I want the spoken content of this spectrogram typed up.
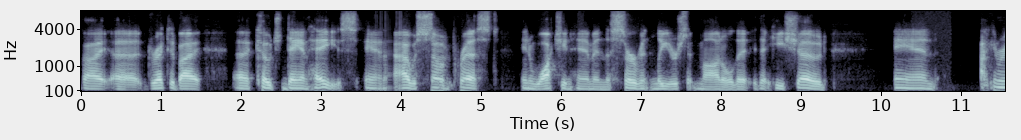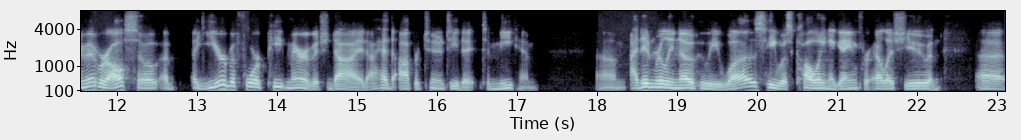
by uh, directed by uh, Coach Dan Hays, and I was so impressed in watching him and the servant leadership model that that he showed. And I can remember also a, a year before Pete Maravich died, I had the opportunity to to meet him. Um, I didn't really know who he was. He was calling a game for LSU, and uh,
